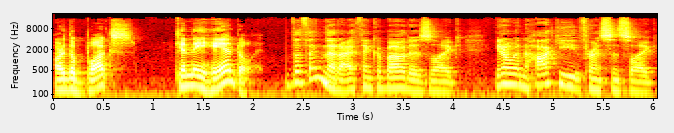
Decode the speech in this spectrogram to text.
are the Bucs, Can they handle it? The thing that I think about is like, you know, in hockey, for instance, like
